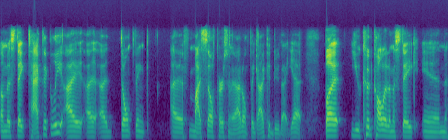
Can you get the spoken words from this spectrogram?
a mistake tactically, I I, I don't think I, myself personally, I don't think I could do that yet. But you could call it a mistake in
